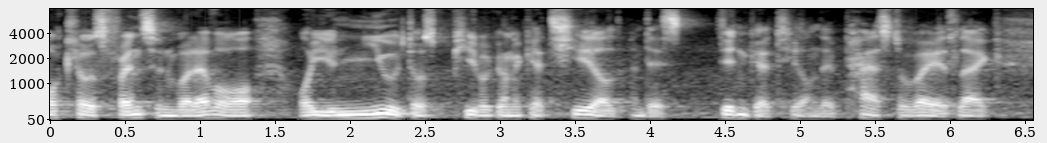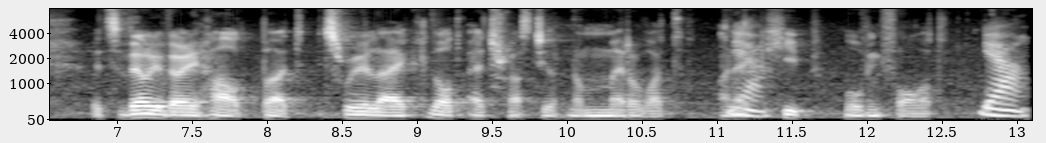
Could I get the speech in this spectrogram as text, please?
or close friends and whatever, or, or you knew those people are going to get healed and they didn't get healed and they passed away. It's like, it's very, very hard, but it's really like, Lord, I trust you no matter what. And yeah. I keep moving forward. Yeah.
